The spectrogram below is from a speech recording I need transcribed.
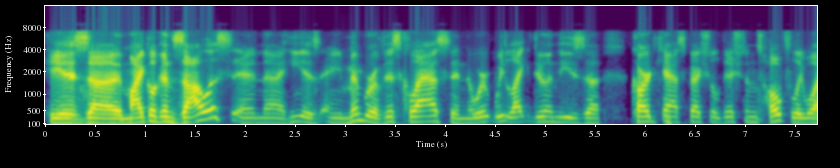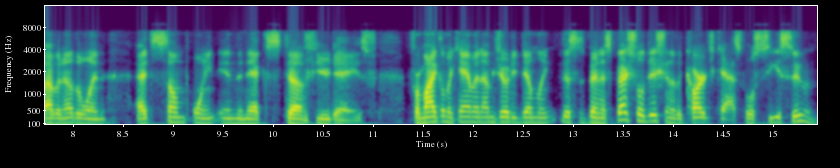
He is uh, Michael Gonzalez, and uh, he is a member of this class. And we like doing these uh, CardCast special editions. Hopefully, we'll have another one at some point in the next few days. For Michael McCammon, I'm Jody Demling. This has been a special edition of the CardCast. We'll see you soon.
